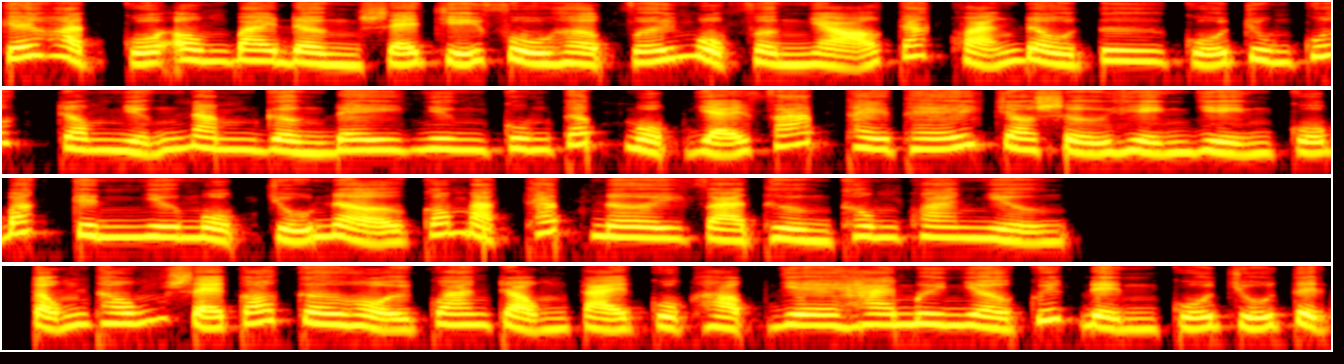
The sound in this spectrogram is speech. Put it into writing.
Kế hoạch của ông Biden sẽ chỉ phù hợp với một phần nhỏ các khoản đầu tư của Trung Quốc trong những năm gần đây nhưng cung cấp một giải pháp thay thế cho sự hiện diện của Bắc Kinh như một chủ nợ có mặt khắp nơi và thường không khoan nhượng. Tổng thống sẽ có cơ hội quan trọng tại cuộc họp G20 nhờ quyết định của Chủ tịch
